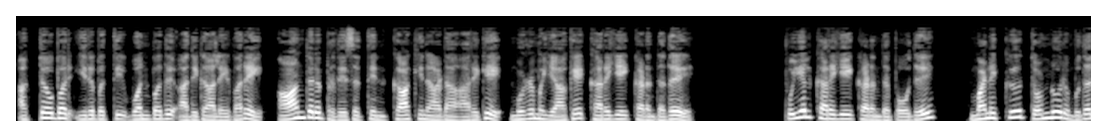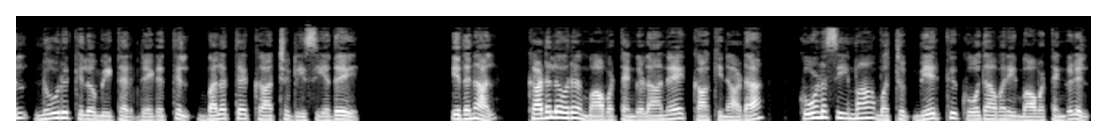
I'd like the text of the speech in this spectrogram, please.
அக்டோபர் இருபத்தி ஒன்பது அதிகாலை வரை ஆந்திர பிரதேசத்தின் காக்கிநாடா அருகே முழுமையாக கரையை கடந்தது. புயல் கரையை கடந்தபோது மணிக்கு தொன்னூறு முதல் நூறு கிலோமீட்டர் வேகத்தில் பலத்த காற்று வீசியது. இதனால் கடலோர மாவட்டங்களான காக்கிநாடா கோணசீமா மற்றும் மேற்கு கோதாவரி மாவட்டங்களில்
